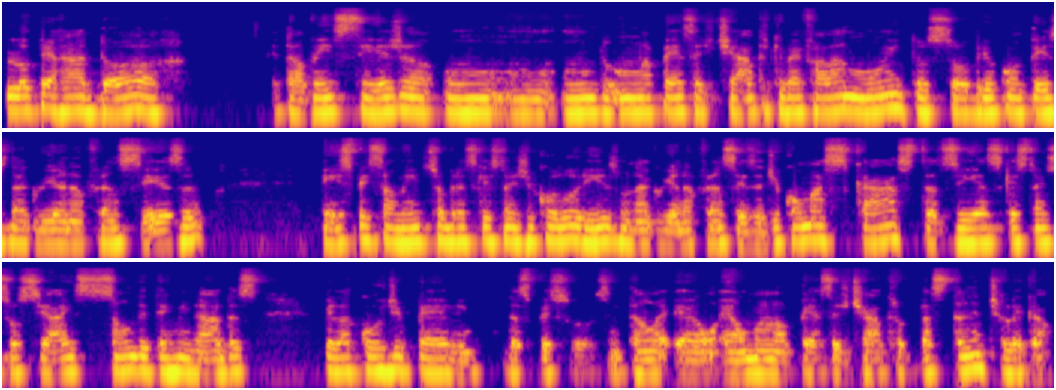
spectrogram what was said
L'Opéra d'Or talvez seja um, um, uma peça de teatro que vai falar muito sobre o contexto da Guiana Francesa, especialmente sobre as questões de colorismo na Guiana Francesa, de como as castas e as questões sociais são determinadas pela cor de pele das pessoas. Então, é, é uma peça de teatro bastante legal.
